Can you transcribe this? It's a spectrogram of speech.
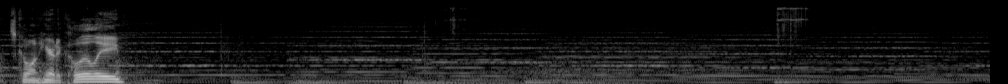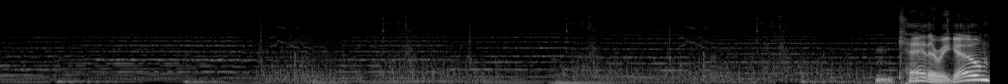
Let's go on here to Kalili. We go.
